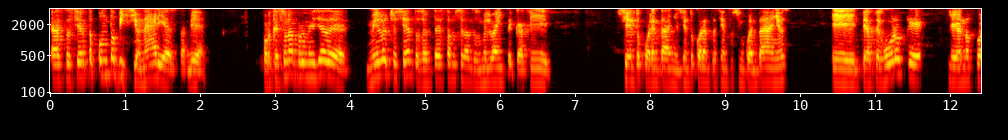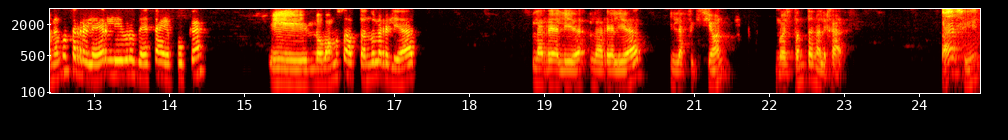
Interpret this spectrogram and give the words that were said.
hasta cierto punto visionarias también, porque es una provincia de 1800, ahorita estamos en el 2020, casi 140 años, 140, 150 años, y te aseguro que si nos ponemos a releer libros de esa época y lo vamos adaptando a la realidad, la realidad, la realidad y la ficción no están tan alejadas. Ah, sí.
